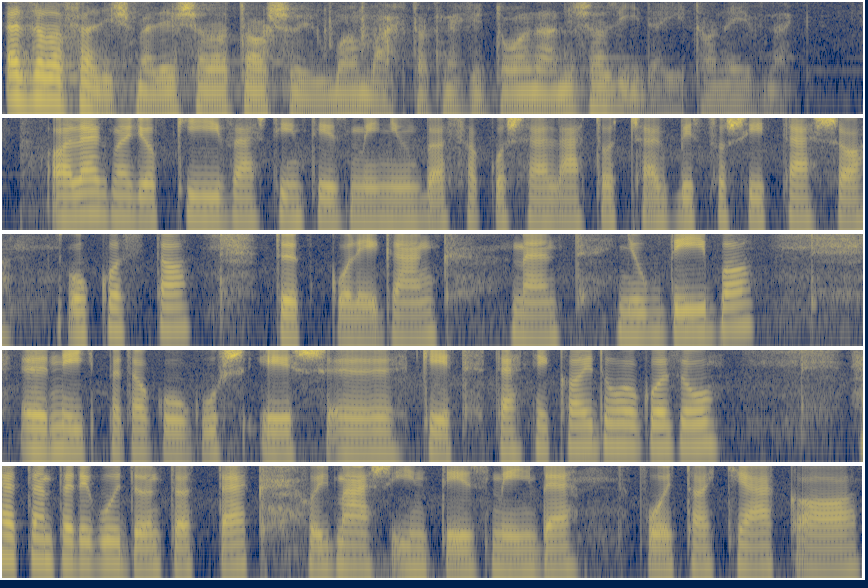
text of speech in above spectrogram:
Ezzel a felismeréssel a tarsójukban vágtak neki tolnán is az idei tanévnek. A legnagyobb kihívást intézményünkbe a szakos ellátottság biztosítása okozta. Több kollégánk ment nyugdíjba, négy pedagógus és két technikai dolgozó. Heten pedig úgy döntöttek, hogy más intézménybe folytatják a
